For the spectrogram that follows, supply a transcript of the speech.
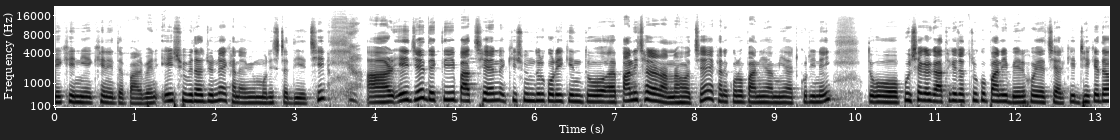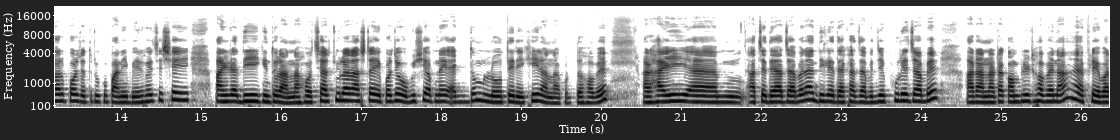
মেখে নিয়ে খেয়ে নিতে পারবেন। এই সুবিধার জন্য এখানে আমি মরিচটা দিয়েছি। আর এই যে দেখতেই পাচ্ছেন কি সুন্দর করে কিন্তু পানি ছাড়া রান্না হচ্ছে। এখানে কোনো পানি আমি অ্যাড করি নেই। তো পুঁইশাকের গা থেকে যতটুকু পানি বের হয়েছে আর কি, ঢেকে দেওয়ার পর যতটুকু পানি বের হয়েছে, সেই পানিটা দিয়েই কিন্তু রান্না হচ্ছে। আর চুলার আঁচটা এ পর্যায়ে অবশ্যই আপনাকে একদম লোতে রেখেই রান্না করতে হবে। আর হাই আঁচে দেওয়া যাবে না, দিলে দেখা যাবে যে পুড়ে যাবে আর রান্নাটা কমপ্লিট হবে না। হ্যাঁ ফ্লেভার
